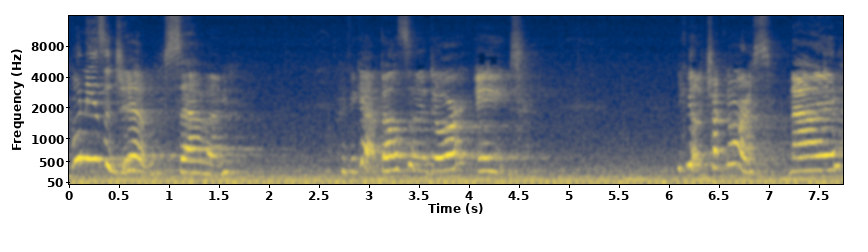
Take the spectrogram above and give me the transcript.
Who needs a gym? Seven. If you got belts in a door, eight. You can be like Chuck Norris. Nine.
